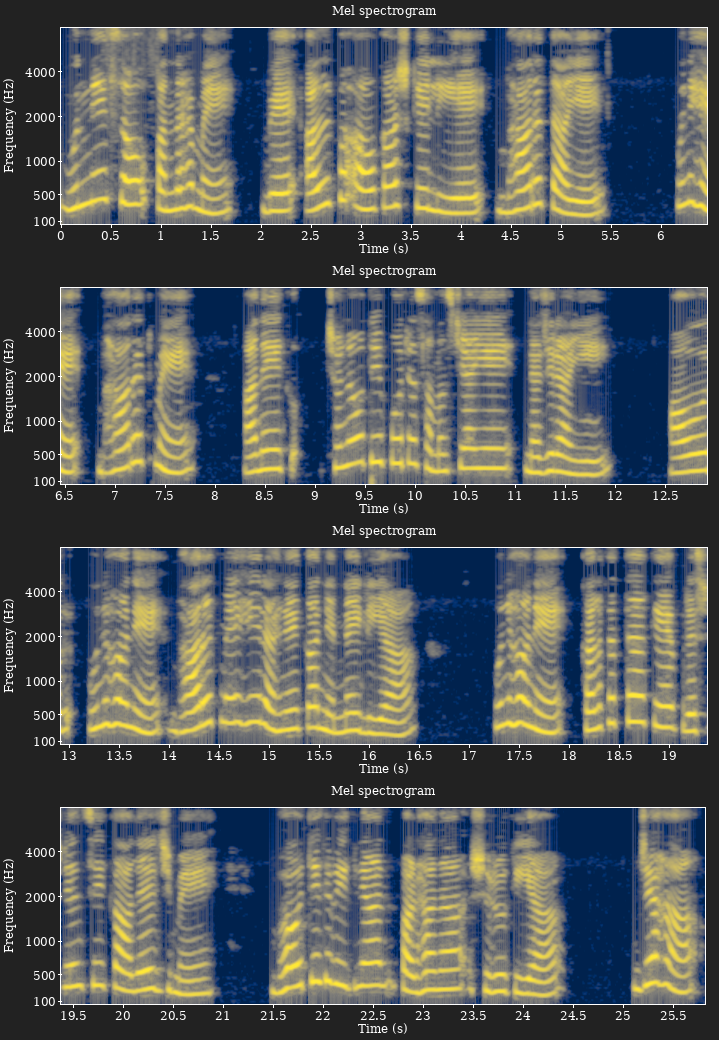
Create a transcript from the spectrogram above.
1915 में वे अल्प अवकाश के लिए भारत आए। उन्हें भारत में अनेक चुनौतीपूर्ण समस्याएँ नज़र आई और उन्होंने भारत में ही रहने का निर्णय लिया। उन्होंने कलकत्ता के प्रेसिडेंसी कॉलेज में भौतिक विज्ञान पढ़ाना शुरू किया, जहाँ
